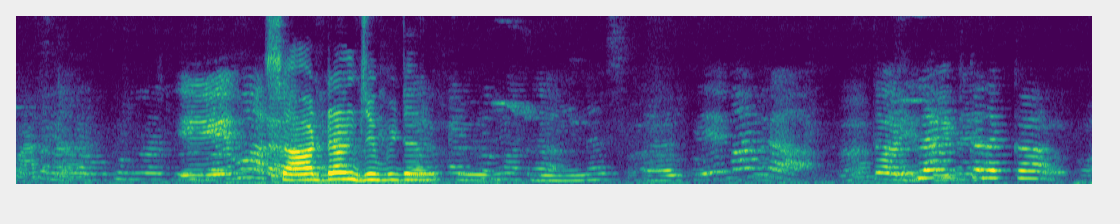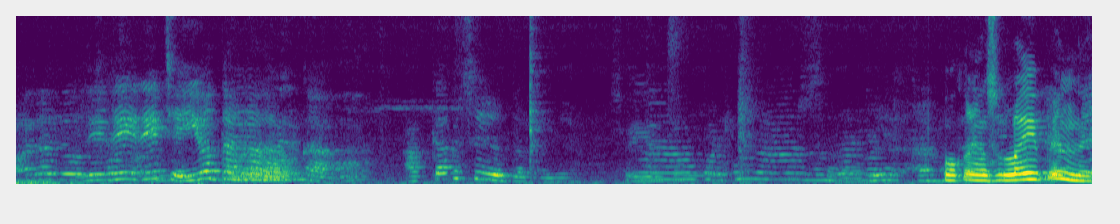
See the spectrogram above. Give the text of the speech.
మార్స్ ఏమో Saturn Jupiter Venus third planet కదక్క ఇది ఇది చెయ్యొద్దన్నదా అక్కకు చేయొద్దాం ఒక నెసలో అయిపోయింది.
